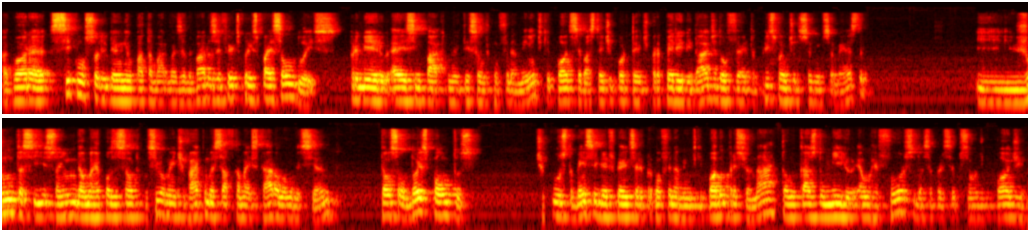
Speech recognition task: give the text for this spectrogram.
Agora, se consolidando em um patamar mais elevado, os efeitos principais são dois. Primeiro, é esse impacto na intenção de confinamento, que pode ser bastante importante para a perenidade da oferta, principalmente no segundo semestre. E junta-se isso ainda a uma reposição que possivelmente vai começar a ficar mais cara ao longo desse ano. Então, são dois pontos de custo bem significantes para o confinamento que podem pressionar. Então, no caso do milho, é um reforço dessa percepção de que pode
